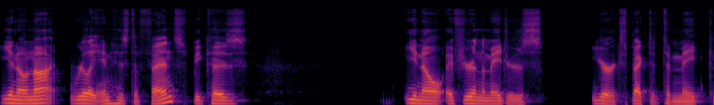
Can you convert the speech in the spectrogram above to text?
you know, not really in his defense because, you know, if you're in the majors, you're expected to make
